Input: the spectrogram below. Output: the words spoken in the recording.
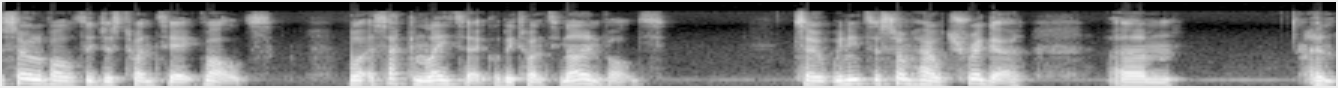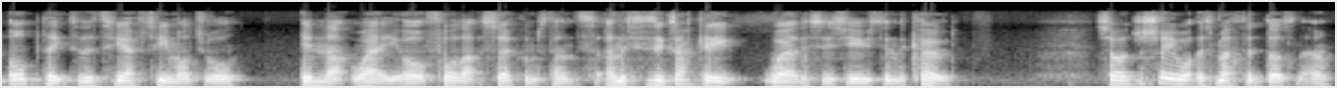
solar voltage is 28 volts. Well, a second later it could be 29 volts. So we need to somehow trigger um, an update to the TFT module in that way or for that circumstance. And this is exactly where this is used in the code. So I'll just show you what this method does now.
